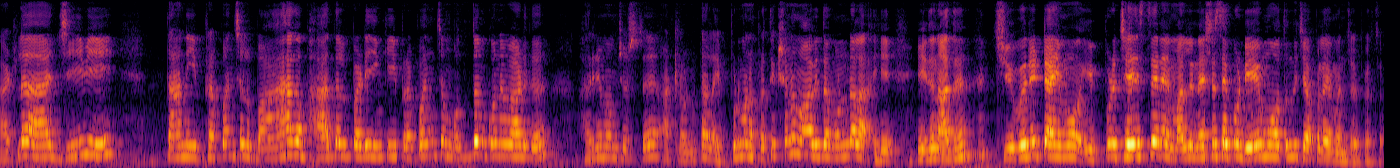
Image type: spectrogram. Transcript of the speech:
అట్లా జీవి తాను ఈ ప్రపంచంలో బాగా బాధలు పడి ఇంక ఈ ప్రపంచం వద్దనుకునే వాడికి హరిమం చూస్తే అట్లా ఉండాలి? ఎప్పుడు మనం ప్రతిక్షణం ఆ విధంగా ఉండాలి? ఇది నాది చివరి టైము. ఇప్పుడు చేస్తేనే మళ్ళీ నెక్స్ట్ సెకండ్ ఏమవుతుంది చెప్పలేమని చెప్పచ్చు.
